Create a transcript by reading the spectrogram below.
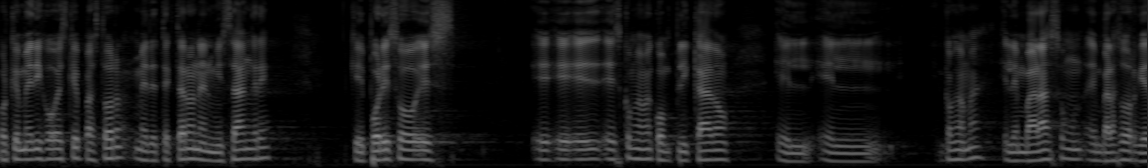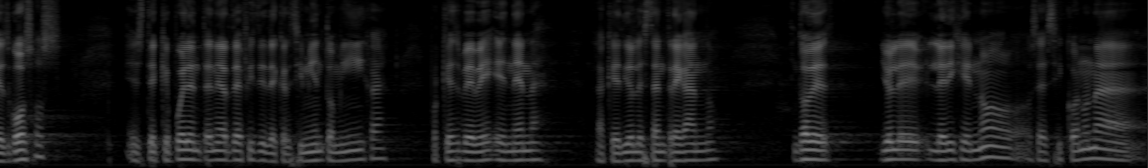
Porque me dijo, es que pastor, me detectaron en mi sangre, que por eso es, e, e, e, es, como complicado el, el, ¿cómo se llama? el embarazo, un embarazo riesgosos, este, que pueden tener déficit de crecimiento mi hija, porque es bebé, es nena, la que Dios le está entregando. Entonces, yo le, le, dije, no, o sea, si con una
